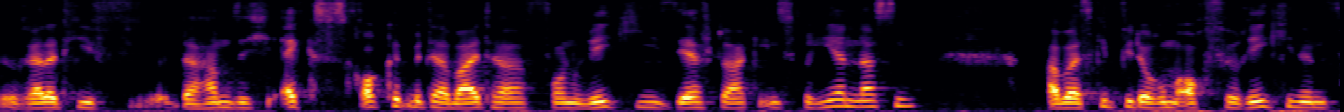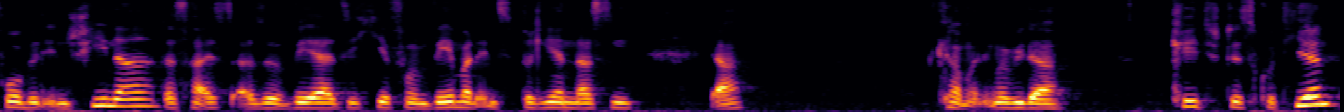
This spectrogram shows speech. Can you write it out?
relativ, da haben sich Ex-Rocket-Mitarbeiter von Reiki sehr stark inspirieren lassen. Aber es gibt wiederum auch für Reiki ein Vorbild in China. Das heißt also, wer sich hier von wem hat inspirieren lassen, ja, kann man immer wieder kritisch diskutieren.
